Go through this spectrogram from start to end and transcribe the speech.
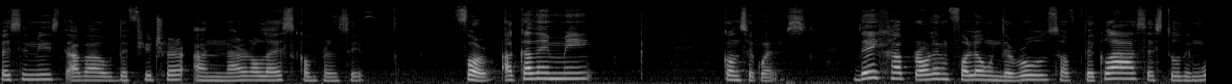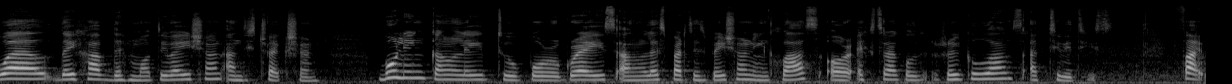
pessimistic about the future, and are less comprehensive. 4. Academic consequence. They have problems following the rules of the class, studying well, they have demotivation and distraction. Bullying can lead to poor grades and less participation in class or extracurricular activities. 5.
